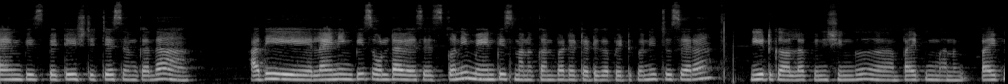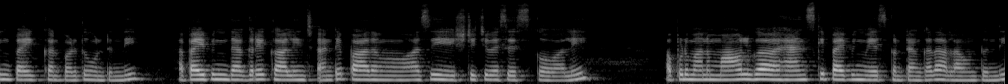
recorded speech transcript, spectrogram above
లైన్ పీస్ పెట్టి స్టిచ్ చేసాం కదా అది లైనింగ్ పీస్ ఉల్టా వేసేసుకొని మెయిన్ పీస్ మనకు కనపడేటట్టుగా పెట్టుకొని చూసారా? నీట్గా అలా ఫినిషింగ్ పైపింగ్ మన పైపింగ్ పైకి కనపడుతూ ఉంటుంది. ఆ పైపింగ్ దగ్గరే కాలించ్ అంటే పాదం వాసి స్టిచ్ వేసేసుకోవాలి. అప్పుడు మనం మామూలుగా హ్యాండ్స్కి పైపింగ్ వేసుకుంటాం కదా అలా ఉంటుంది.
